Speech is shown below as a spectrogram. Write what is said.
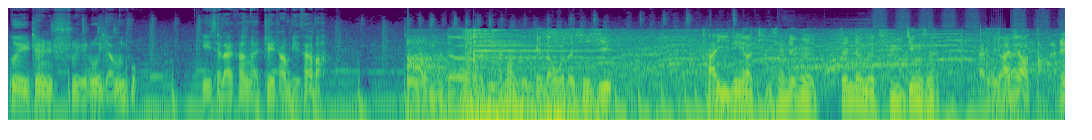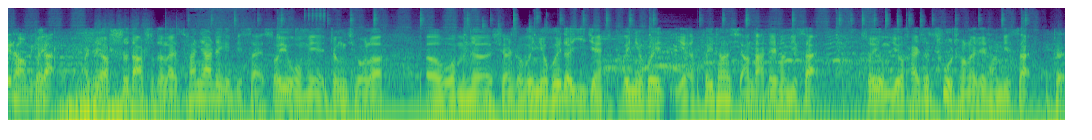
对阵水落杨佑。一起来看看这场比赛吧。我们的裁判组给到我的信息，他一定要体现这个真正的体育精神，还是要还是要打这场比赛，还是要实打实的来参加这个比赛。所以我们也征求了，呃，我们的选手魏宁辉的意见。魏宁辉也非常想打这场比赛，所以我们就还是促成了这场比赛。对，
